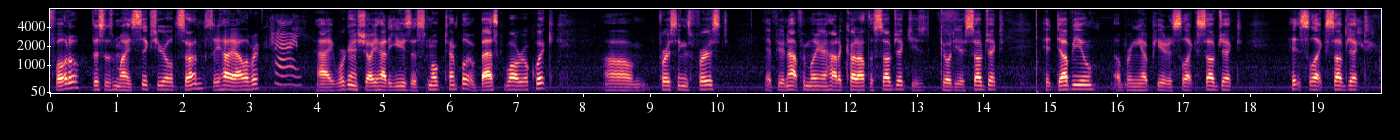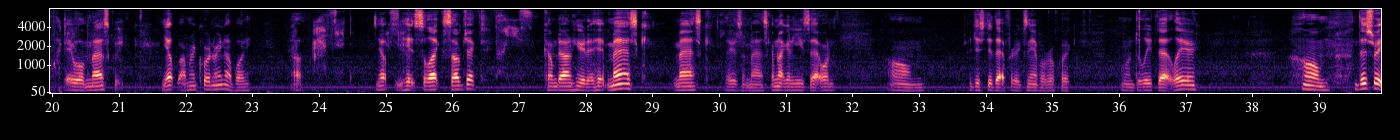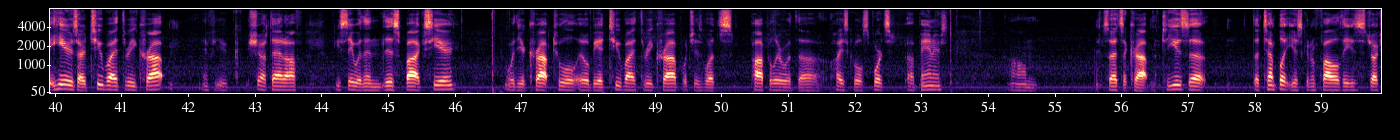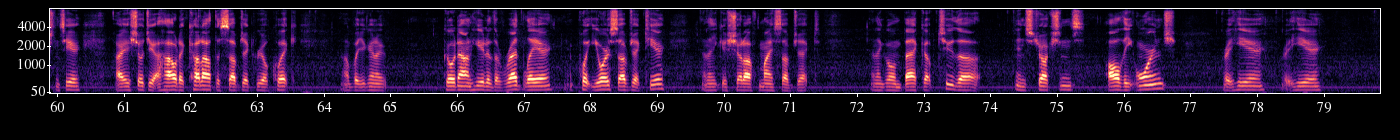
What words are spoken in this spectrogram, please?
photo. This is my six-year-old son. Say hi, Oliver. Hi. Hi. We're going to show you how to use a smoke template of basketball real quick. Um, first things first, if you're not familiar how to cut out the subject, you just go to your subject, hit W. I'll bring you up here to select subject. Hit select subject. It will mask. Yep, I'm recording right now, buddy. Uh, yep, you hit select subject. Come down here to hit mask mask. There's a mask. I'm not going to use that one. Um, I just did that for example real quick. I'm going to delete that layer. Um, this right here is our 2x3 crop. If you shut that off if you stay within this box here with your crop tool it will be a 2x3 crop which is what's popular with uh, high school sports uh, banners. Um, so that's a crop. To use the the template you're just going to follow these instructions here. I showed you how to cut out the subject real quick uh, but you're going to go down here to the red layer and put your subject here and then you can shut off my subject. And then going back up to the instructions all the orange right here right here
